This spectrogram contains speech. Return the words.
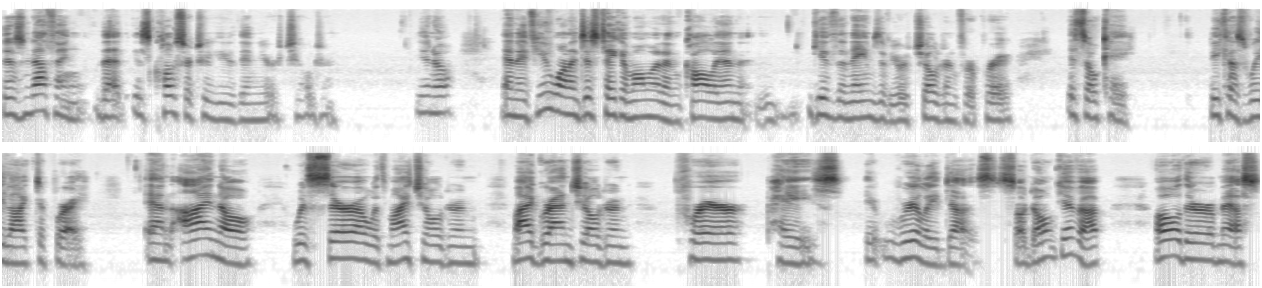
there's nothing that is closer to you than your children, you know? And if you want to just take a moment and call in and give the names of your children for prayer, it's okay because we like to pray. And I know with Sarah, with my children, my grandchildren, prayer pays. It really does. So don't give up. Oh, they're a mess.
